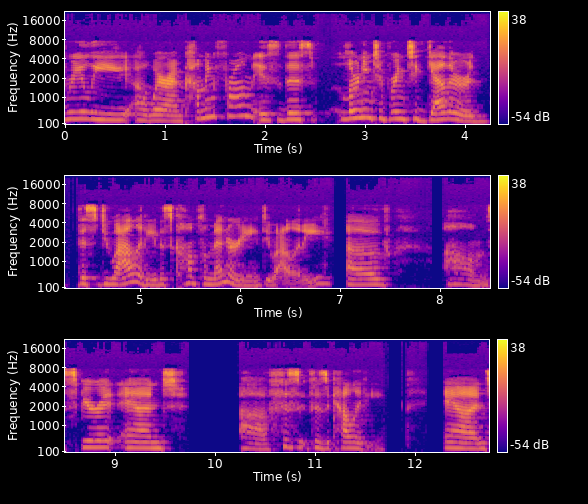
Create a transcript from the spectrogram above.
really uh, where i'm coming from is this learning to bring together this duality this complementary duality of um, spirit and uh, phys- physicality. And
